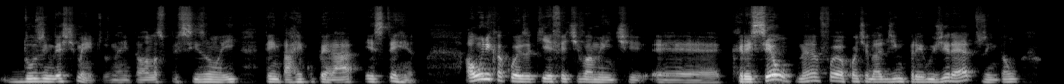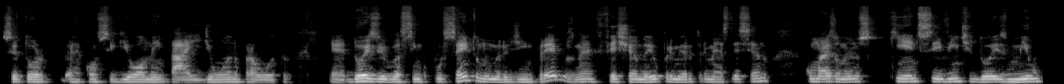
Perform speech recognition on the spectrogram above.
dos investimentos, né? Então elas precisam aí tentar recuperar esse terreno. A única coisa que efetivamente é, cresceu né, foi a quantidade de empregos diretos, então o setor é, conseguiu aumentar aí de um ano para outro é, 2,5% o número de empregos, né, fechando aí o primeiro trimestre desse ano com mais ou menos 522 mil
